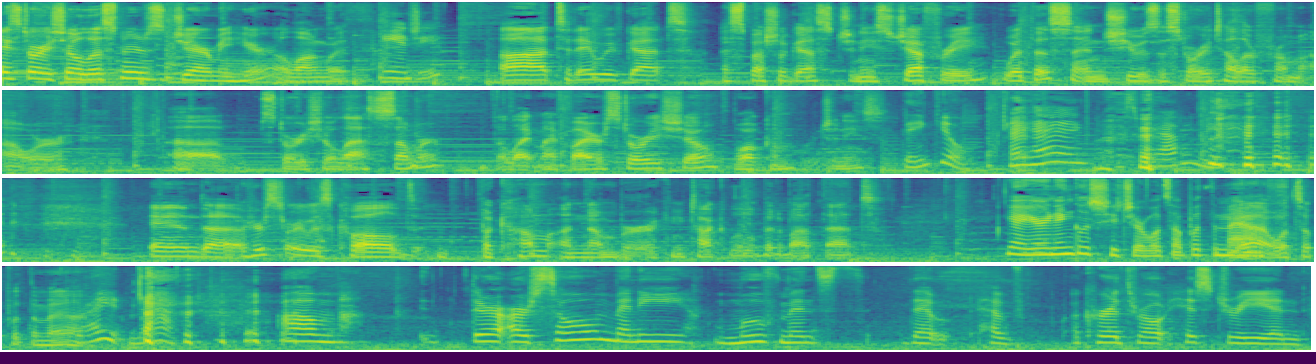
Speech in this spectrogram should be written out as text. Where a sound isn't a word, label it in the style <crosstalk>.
Hey, Story Show listeners, Jeremy here, along with Angie. Uh, today we've got a special guest, Janece Jeffrey, with us, and she was a storyteller from our uh, story show last summer, the Light My Fire Story Show. Welcome, Janece. Thank you. Hey, hey. <laughs> Thanks for having me. <laughs> And uh, her story was called Become a Number. Can you talk a little bit about that? Yeah, you're an English teacher. What's up with the math? Yeah, what's up with the math? right, math. <laughs> um, there are so many movements that have occurred throughout history, and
